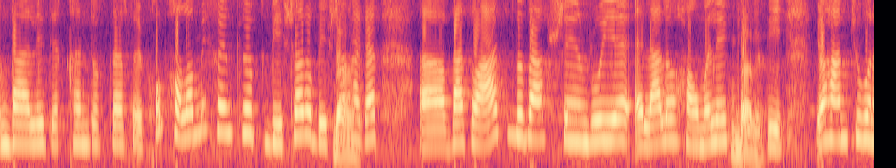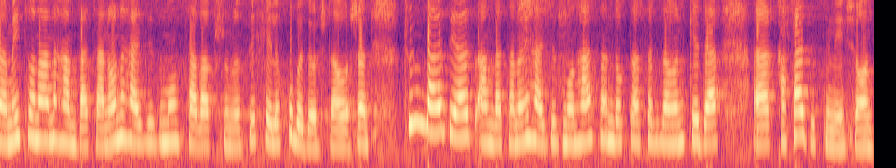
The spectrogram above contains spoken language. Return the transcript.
بله دقیقا دکتر صاحب خب حالا می‌خوایم که بیشتر و بیشتر بله. اگر وضاحت ببخشین روی علل و حامل بله. کلیدی بله. یا همچنین می‌تونن هموطنان عزیزمون سبب شناسی خیلی خوب داشته باشن چون بعضی از هموطنان عزیزمون هستن دکتر صاحب زمانی که در قفس سینهشان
